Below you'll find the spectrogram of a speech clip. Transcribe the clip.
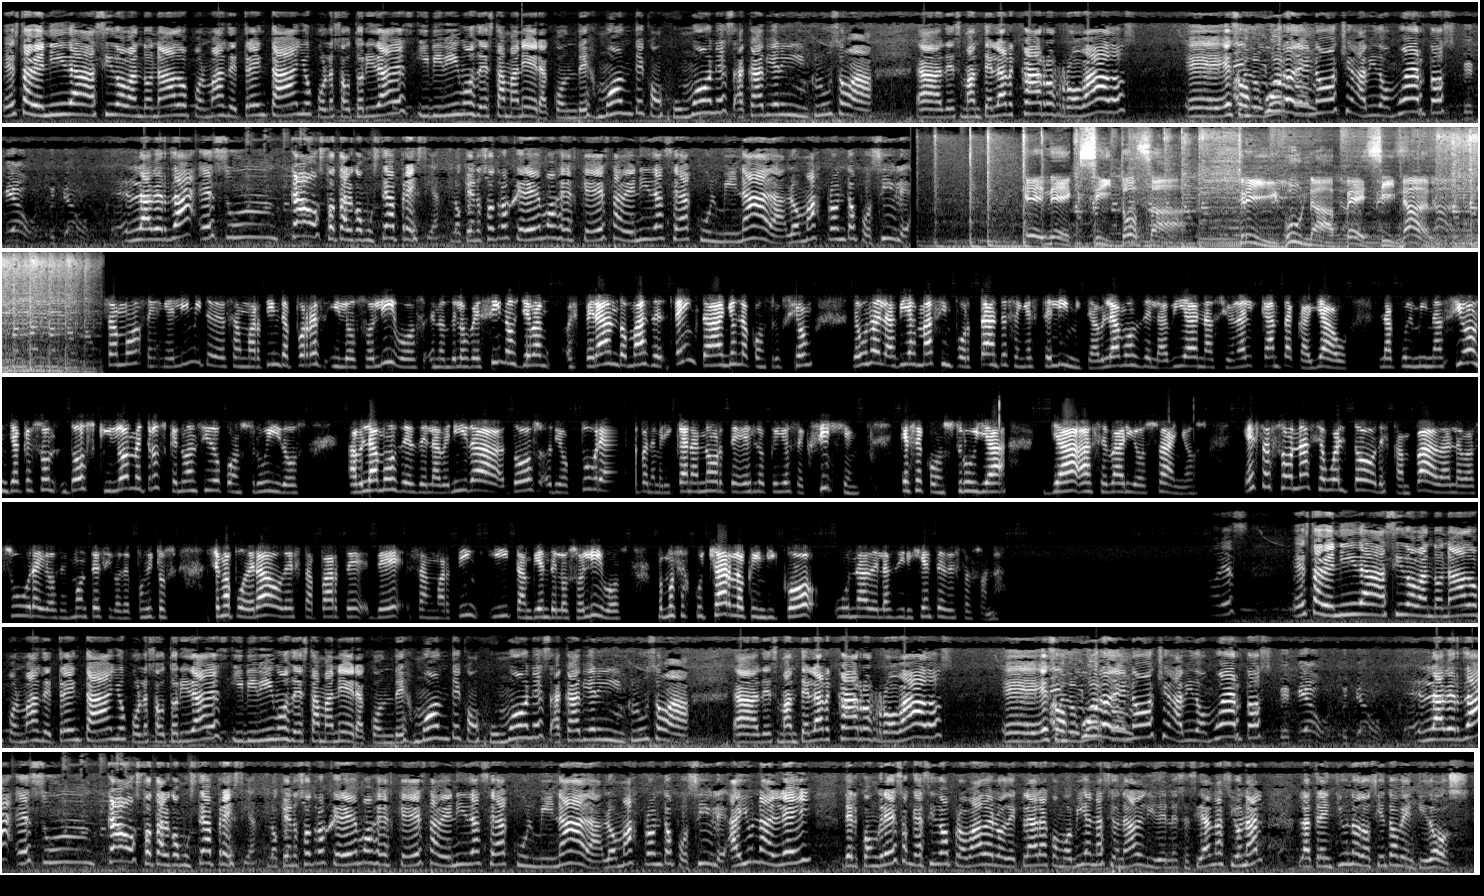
Esta avenida ha sido abandonada por más de 30 años por las autoridades y vivimos de esta manera, con desmonte, con jumones. Acá vienen incluso a, desmantelar carros robados. Eh, es oscuro de noche, ha habido muertos. La verdad es un caos total, como usted aprecia. Lo que nosotros queremos es que esta avenida sea culminada lo más pronto posible. En Exitosa, Tribuna Vecinal estamos en el límite de San Martín de Porres y Los Olivos, en donde los vecinos llevan esperando más de 30 años la construcción de una de las vías más importantes en este límite. Hablamos de la vía nacional Canta Callao, la culminación, ya que son dos kilómetros que no han sido construidos. Hablamos desde la avenida 2 de octubre Panamericana Norte, es lo que ellos exigen, que se construya ya hace varios años. Esta zona se ha vuelto descampada, la basura y los desmontes y los depósitos se han apoderado de esta parte de San Martín y también de Los Olivos. Vamos a escuchar lo que indicó una de las dirigentes de esta zona. Esta avenida ha sido abandonada por más de 30 años por las autoridades y vivimos de esta manera, con desmonte, con jumones. Acá vienen incluso a desmantelar carros robados eh, es oscuro de noche, ha habido muertos. La verdad es un caos total, como usted aprecia. Lo que nosotros queremos es que esta avenida sea culminada lo más pronto posible. Hay una ley del Congreso que ha sido aprobada y lo declara como vía nacional y de necesidad nacional, la 31222.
